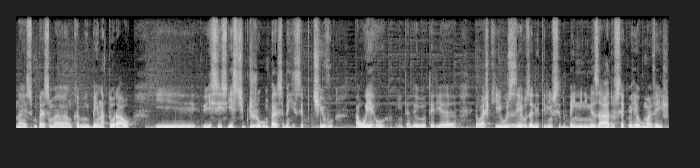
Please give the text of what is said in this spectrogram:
Né? Isso me parece uma, um caminho bem natural. E, esse, esse tipo de jogo me parece bem receptivo ao erro, entendeu? Eu teria. Eu acho que os erros ali teriam sido bem minimizados, se é que eu errei alguma vez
